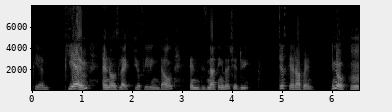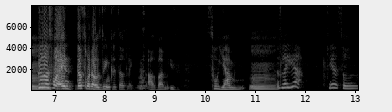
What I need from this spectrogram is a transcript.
p.m. p.m. And I was like, you're feeling down and there's nothing that you're doing. Just get up and, you know, do those Mm, for. And that's what I was doing because I was like, this album is so yummy. mm, I was like, yeah, yeah. So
